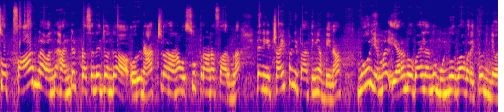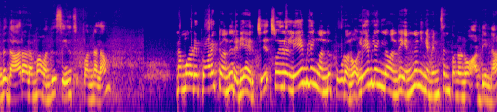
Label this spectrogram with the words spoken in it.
ஸோ ஃபார்முலா வந்து ஹண்ட்ரட் பர்சன்டேஜ் வந்து ஒரு நேச்சுரலான ஒரு சூப்பரான ஃபார்முலா இதை நீங்கள் ட்ரை பண்ணி பார்த்தீங்க அப்படின்னா நூறு எம்எல் இரநூறுபாயிலேருந்து முந்நூறுரூபா வரைக்கும் நீங்கள் வந்து தாராளமாக வந்து சேல்ஸ் பண்ணலாம். நம்மளுடைய ப்ராடக்ட் வந்து ரெடி ஆயிருச்சு. ஸோ இதில் லேபிளிங் வந்து போடணும். லேபிளிங்கில் வந்து என்ன நீங்கள் மென்ஷன் பண்ணணும் அப்படின்னா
